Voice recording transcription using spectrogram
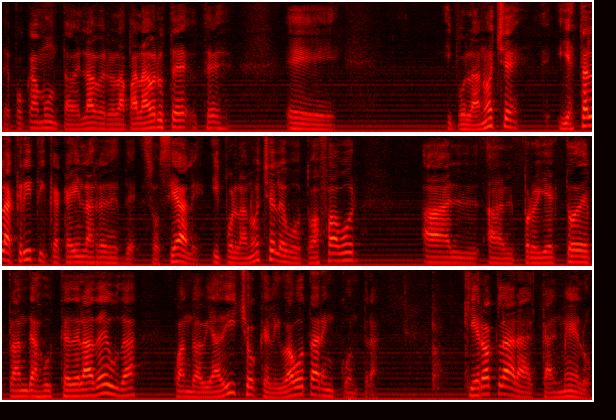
de poca monta, ¿verdad? Pero la palabra usted, usted eh, y por la noche, y esta es la crítica que hay en las redes de- sociales, y por la noche le votó a favor al, al proyecto de plan de ajuste de la deuda cuando había dicho que le iba a votar en contra. Quiero aclarar, Carmelo,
